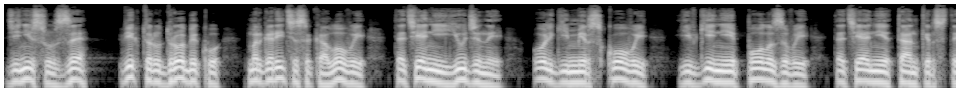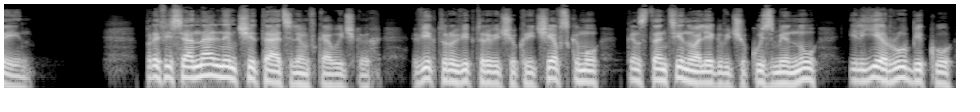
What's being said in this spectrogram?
Денису З., Виктору Дробику, Маргарите Соколовой, Татьяне Юдиной, Ольге Мирсковой, Евгении Полозовой, Татьяне Танкерстейн профессиональным читателям в кавычках Виктору Викторовичу Кричевскому, Константину Олеговичу Кузьмину, Илье Рубику,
